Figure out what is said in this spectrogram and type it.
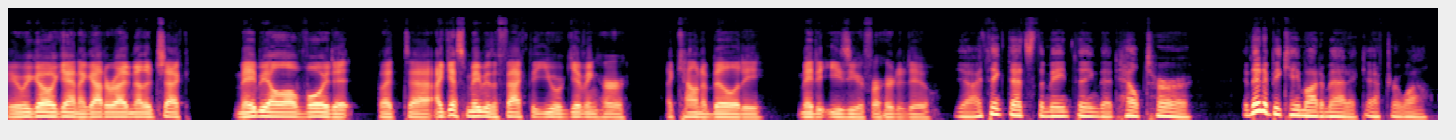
here we go again. I got to write another check. Maybe I'll avoid it, But uh, I guess maybe the fact that you were giving her accountability made it easier for her to do. Yeah, I think that's the main thing that helped her. And then it became automatic after a while.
